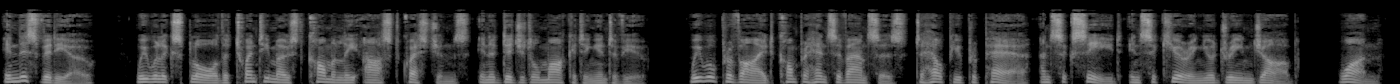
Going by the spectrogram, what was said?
In this video, we will explore the 20 most commonly asked questions in a digital marketing interview. We will provide comprehensive answers to help you prepare and succeed in securing your dream job. 1.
